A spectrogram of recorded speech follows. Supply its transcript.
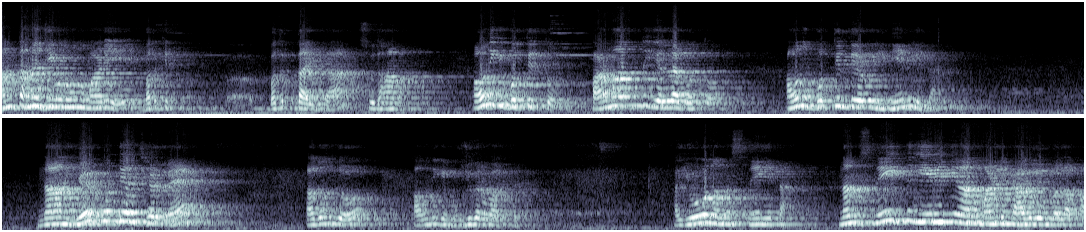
ಅಂತಹ ಜೀವನವನ್ನು ಮಾಡಿ ಬದುಕಿ, ಬದುಕ್ತಾ ಇದ್ದ ಸುಧಾಮ. ಅವನಿಗೆ ಗೊತ್ತಿತ್ತು, ಪರಮಾತ್ಮನಿಗೆ ಎಲ್ಲ ಗೊತ್ತು. ಅವನು ಗೊತ್ತಿಲ್ಲದೆ ಇರೋ ಇನ್ನೇನು ಇಲ್ಲ. ನಾನು ಹೇಳ್ಕೊಂಡೆ ಅಂತ ಹೇಳಿದ್ರೆ ಅದೊಂದು ಅವನಿಗೆ ಮುಜುಗರವಾಗ್ತದೆ. ಅಯ್ಯೋ, ನನ್ನ ಸ್ನೇಹಿತ, ನನ್ನ ಸ್ನೇಹಿತನಿಗೆ ಈ ರೀತಿ ನಾನು ಮಾಡ್ಲಿಕ್ಕೆ ಆಗಲಿಲ್ವಲ್ಲಪ್ಪ?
